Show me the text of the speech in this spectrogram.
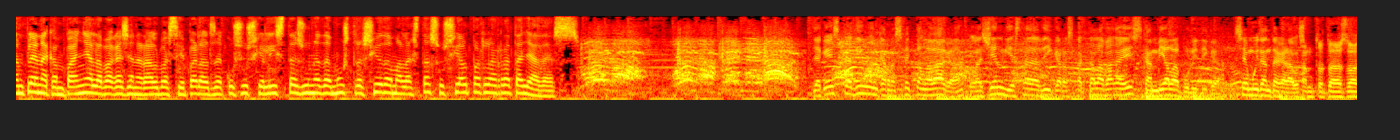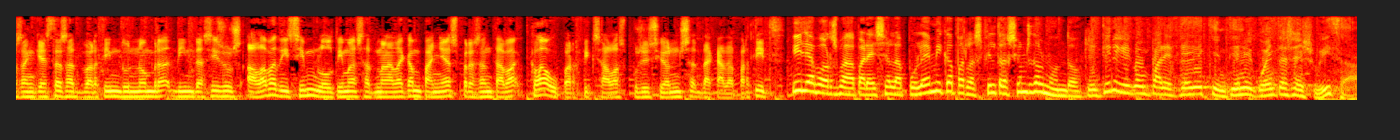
En plena campanya, la vaga general va ser per als ecosocialistes una demostració de malestar social per les retallades. I aquells que diuen que respecten la vaga, la gent li està de dir que respectar la vaga és canviar la política, 180 graus. Amb totes les enquestes advertim d'un nombre d'indecisos elevadíssim, l'última setmana de campanya es presentava clau per fixar les posicions de cada partit. I llavors va aparèixer la polèmica per les filtracions del Mundo. Quien tiene que comparecer es quien tiene cuentas en Suiza,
